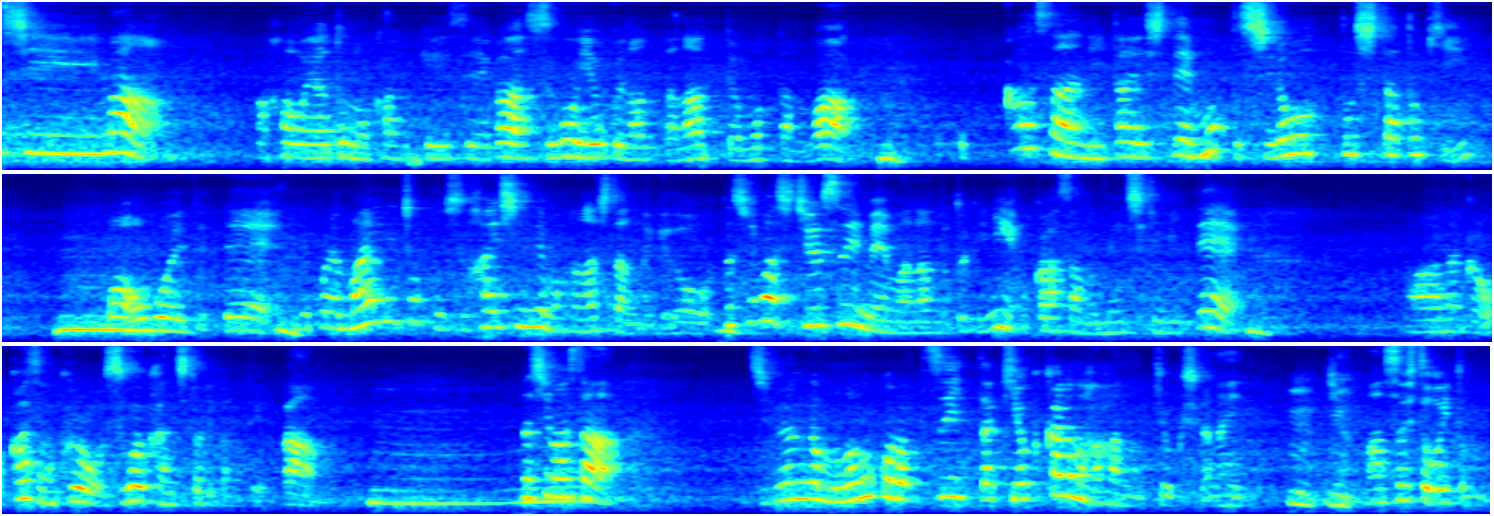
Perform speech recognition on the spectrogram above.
私は母親との関係性がすごい良くなったなって思ったのは、うん。お母さんに対してもっと知ろうとした時は覚えてて、うん。でこれ前にちょっと配信でも話したんだけど、うん。私は中水面学んだ時にお母さんの面識見て、あーなんかお母さんの苦労をすごい感じ取れたっていうか私はさ自分が物心ついた記憶からの母の記憶しかないうん。うん。まあ、そういう人多いと思う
